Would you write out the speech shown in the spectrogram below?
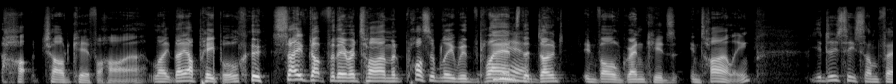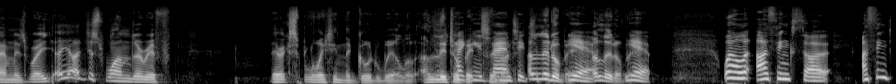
childcare for hire. Like they are people who saved up for their retirement, possibly with plans Yeah. that don't involve grandkids entirely. You do see some families where I just wonder if they're exploiting the goodwill a little bit too much. advantage. A little bit. Yeah, A little bit. Yeah. Well, I think so. I think,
